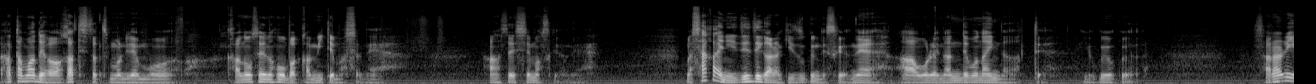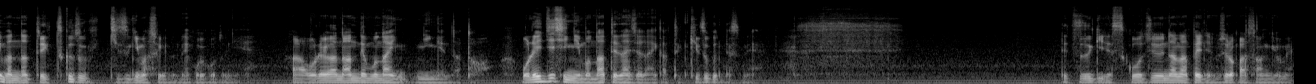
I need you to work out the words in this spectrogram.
頭では分かってたつもりでも可能性の方ばっか見てましたね。反省してますけどね。まあ、社会に出てから気づくんですけどね。ああ俺何でもないんだなって。よくよく。サラリーマンになってつくづく気づきましたけどねこういうことに。ああ俺は何でもない人間だと。俺自身にもなってないじゃないかって気づくんですね。で続きです57ページの後ろから3行目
